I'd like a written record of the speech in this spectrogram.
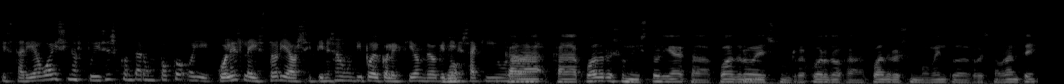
estaría guay si nos pudieses contar un poco, oye, cuál es la historia o si tienes algún tipo de colección. Veo que tienes aquí uno. Cada, cada, cuadro es una historia, cada cuadro es un recuerdo, cada cuadro es un momento del restaurante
